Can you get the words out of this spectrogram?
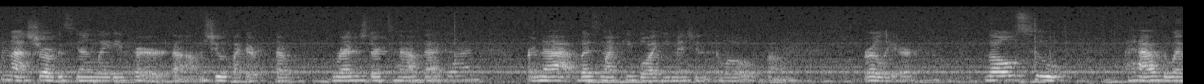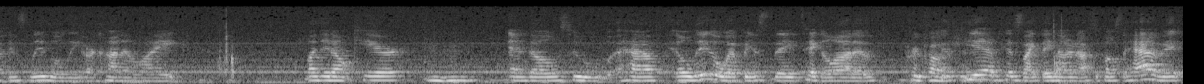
I'm not sure if this young lady, if her, um, she was like a, a registered to have that gun or not, but it's like people, like you mentioned a little um, earlier, those who have the weapons legally are kind of like, like they don't care. Mm-hmm. And those who have illegal weapons, they take a lot of precautions. yeah, because like they know they're not supposed to have it,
